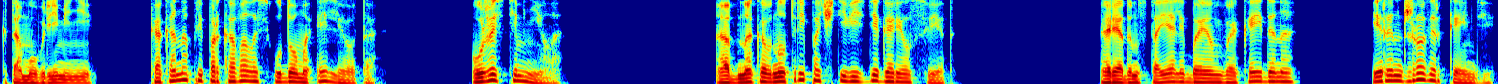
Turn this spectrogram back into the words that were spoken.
К тому времени, как она припарковалась у дома Эллиота, уже стемнело. Однако внутри почти везде горел свет. Рядом стояли БМВ Кейдена и рейндж-ровер Кэнди.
